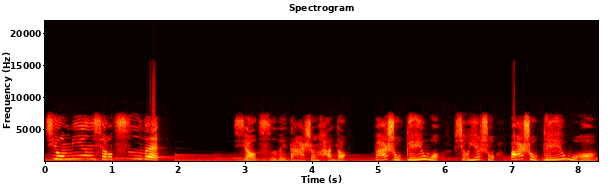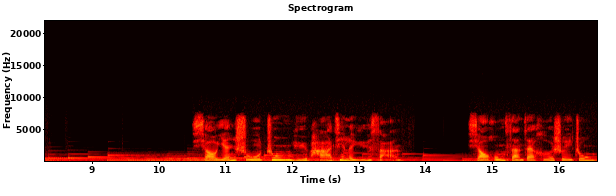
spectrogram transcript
救命！小刺猬！”小刺猬大声喊道：“把手给我！”小鼹鼠：“把手给我！”小鼹鼠终于爬进了雨伞，小红伞在河水中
